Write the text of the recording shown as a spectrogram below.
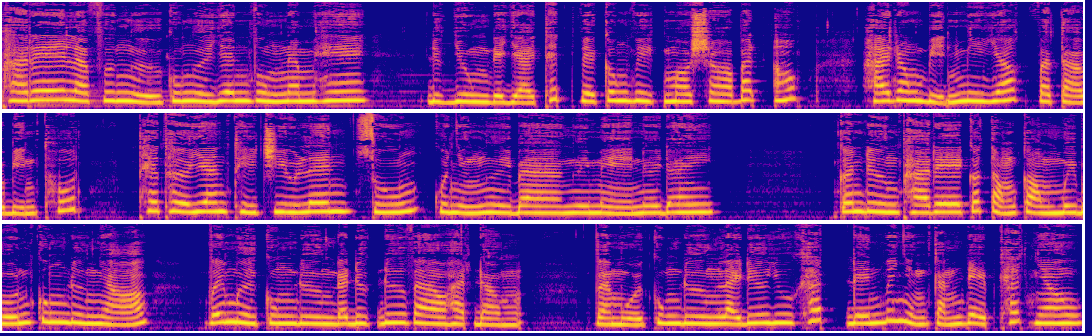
Pare là phương ngữ của người dân vùng Nam He, được dùng để giải thích về công việc mò sò bắt ốc, hai rong biển New York và tạo biển thốt theo thời gian thủy triều lên xuống của những người bà, người mẹ nơi đây. Con đường Pare có tổng cộng 14 cung đường nhỏ, với 10 cung đường đã được đưa vào hoạt động, và mỗi cung đường lại đưa du khách đến với những cảnh đẹp khác nhau.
